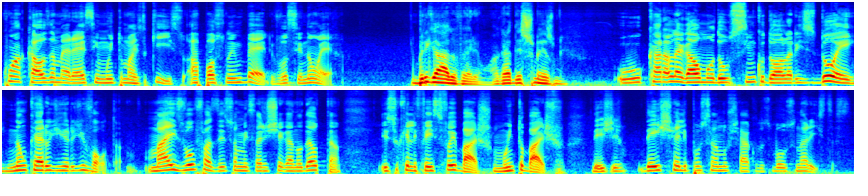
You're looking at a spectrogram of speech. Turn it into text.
com a causa merecem muito mais do que isso. Aposto no MBL, você não erra. Obrigado, velho. Agradeço mesmo. O cara legal mandou 5 dólares, doei, não quero o dinheiro de volta. Mas vou fazer sua mensagem chegar no Deltan. Isso que ele fez foi baixo, muito baixo. Deixa, deixa ele pulsando no chaco dos bolsonaristas.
